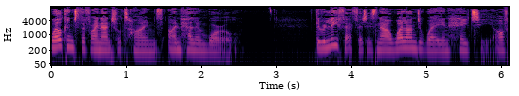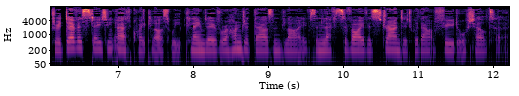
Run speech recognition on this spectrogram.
Welcome to the Financial Times. I'm Helen Worrell. The relief effort is now well underway in Haiti after a devastating earthquake last week claimed over 100,000 lives and left survivors stranded without food or shelter.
